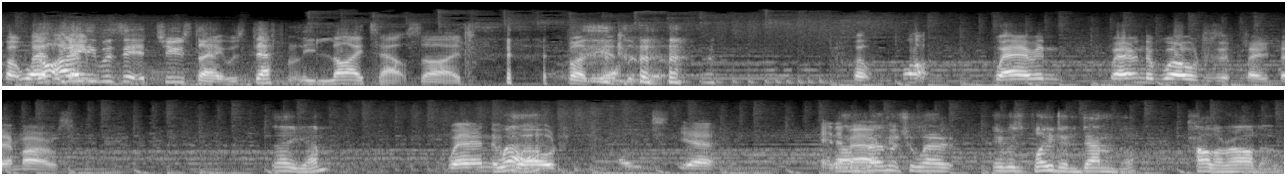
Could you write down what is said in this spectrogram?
but where Not the only game, was it a Tuesday, it was definitely light outside by the end of it. but what? Where in where in the world was it played there, Miles? There you go. Where in the world? Yeah. In Well, I'm very much aware it was played in Denver, Colorado.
